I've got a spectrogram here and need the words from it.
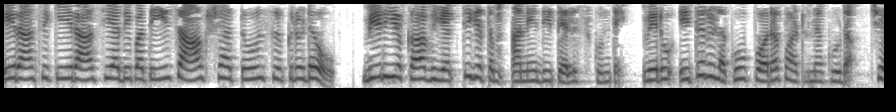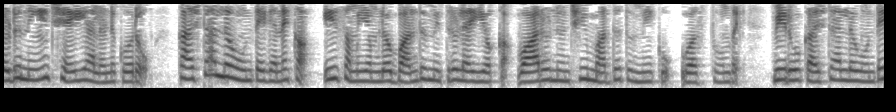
ఈ రాశికి రాశి అధిపతి సాక్షాత్తు శుక్రుడు. వీరి యొక్క వ్యక్తిగతం అనేది తెలుసుకుంటే వీరు ఇతరులకు పొరపాటున కూడా చెడుని చేయాలనుకోరు. కష్టాల్లో ఉంటే గనక ఈ సమయంలో బంధుమిత్రుల యొక్క వారు నుంచి మద్దతు మీకు వస్తుంది. మీరు కష్టాల్లో ఉంటే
